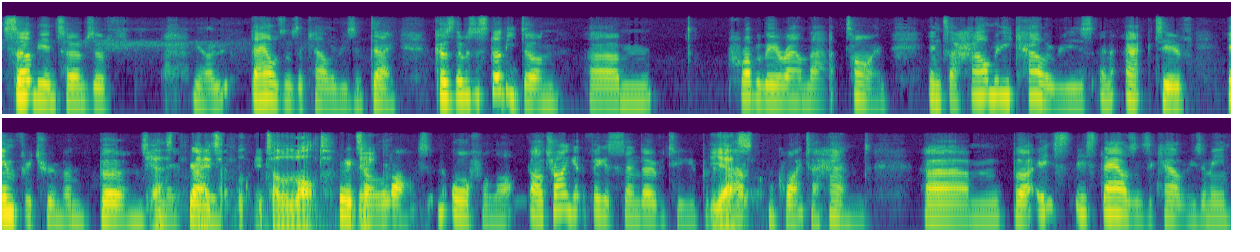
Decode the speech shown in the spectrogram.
Certainly in terms of, you know, thousands of calories a day. Because there was a study done um, probably around that time into how many calories an active infantryman burns yes. in a day. And it's, it's a lot. It's yeah. a lot, an awful lot. I'll try and get the figures to send over to you because Yes. I haven't them quite to hand. Um, but it's it's thousands of calories. I mean,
